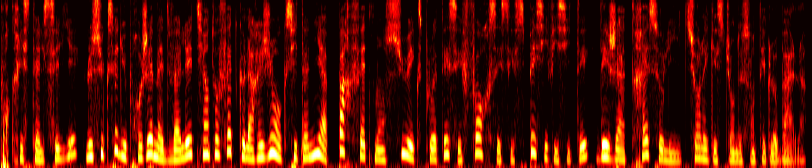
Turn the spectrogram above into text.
Pour Christelle Cellier, le succès du projet Medvalley tient au fait que la région Occitanie a parfaitement su exploiter ses forces et ses spécificités, déjà très solides sur les questions de santé globale.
